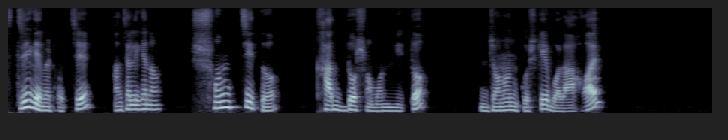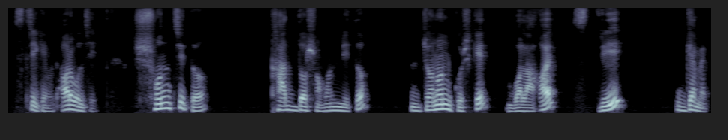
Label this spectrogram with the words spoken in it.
স্ত্রী গ্যামেট হচ্ছে, আনসার লিখে নাও, সঞ্চিত খাদ্য সমন্বিত জনন কোষকে বলা হয় স্ত্রী গেমেট। আবার বলছি, সঞ্চিত খাদ্য সমন্বিত জনন কোষকে বলা হয় স্ত্রী গ্যামেট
